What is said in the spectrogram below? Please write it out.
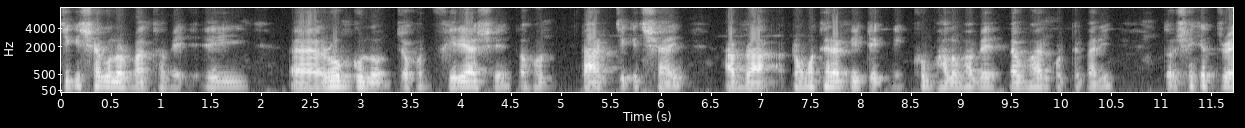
চিকিৎসাগুলোর মাধ্যমে, এই রোগগুলো যখন ফিরে আসে, তখন তার চিকিৎসায় আমরা টমোথেরাপি টেকনিক খুব ভালোভাবে ব্যবহার করতে পারি। তো সেক্ষেত্রে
